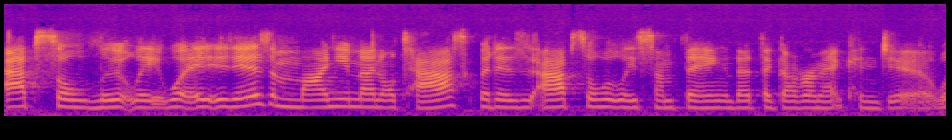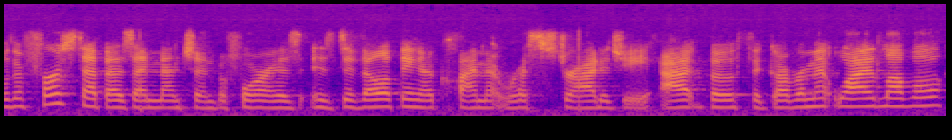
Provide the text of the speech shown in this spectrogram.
Absolutely. Well, it is a monumental task, but it is absolutely something that the government can do. Well, the first step, as I mentioned before, is, is developing a climate risk strategy at both the government wide level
